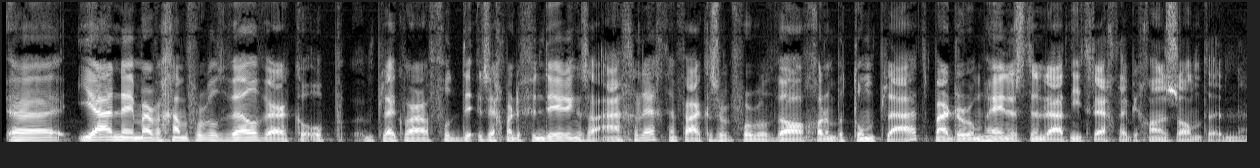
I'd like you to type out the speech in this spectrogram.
Eh, ja, nee, maar we gaan bijvoorbeeld wel werken op een plek waar zeg maar, de fundering is al aangelegd. En vaak is er bijvoorbeeld wel gewoon een betonplaat. Maar eromheen is het inderdaad niet recht. heb je gewoon zand en eh,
